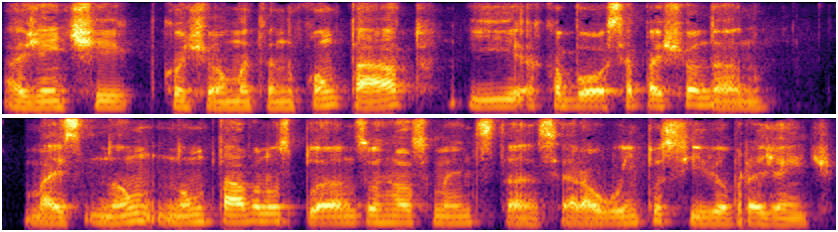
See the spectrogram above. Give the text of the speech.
A gente continuou mantendo contato e acabou se apaixonando, mas não não estava nos planos um relacionamento à distância, era algo impossível para a gente.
